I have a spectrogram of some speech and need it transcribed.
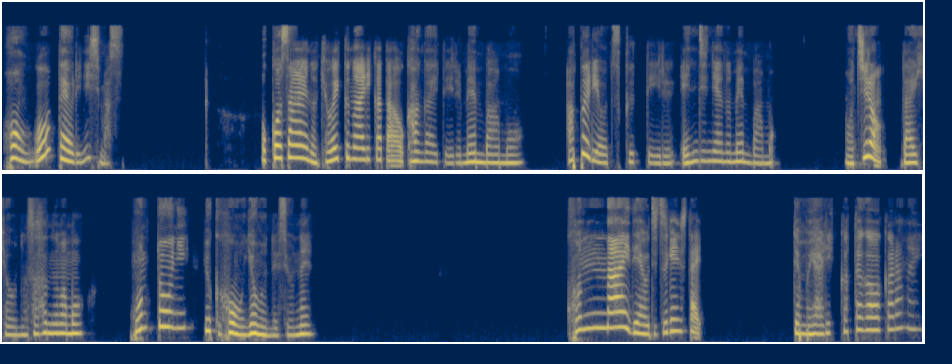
本を頼りにします。お子さんへの教育のあり方を考えているメンバーもアプリを作っているエンジニアのメンバーももちろん代表の笹沼も本当によく本を読むんですよね。こんなアイデアを実現したい。でもやり方がわからない。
